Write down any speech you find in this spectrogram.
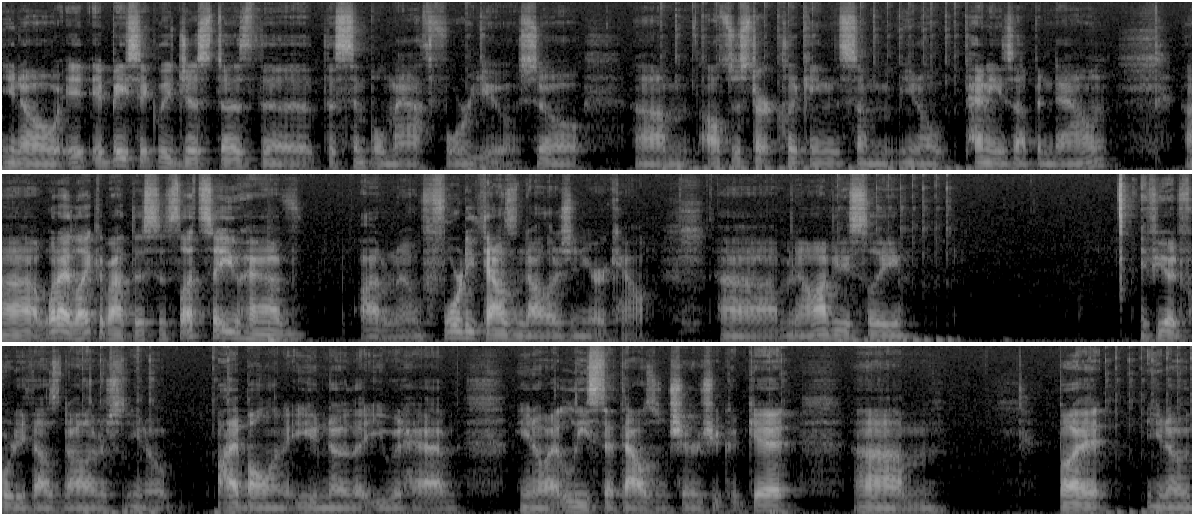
you know it, it basically just does the the simple math for you. So um, I'll just start clicking some you know pennies up and down. Uh, what I like about this is, let's say you have I don't know forty thousand dollars in your account. Um, now, obviously, if you had forty thousand dollars, you know, eyeballing it, you know that you would have you know at least a thousand shares you could get. Um, but you know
